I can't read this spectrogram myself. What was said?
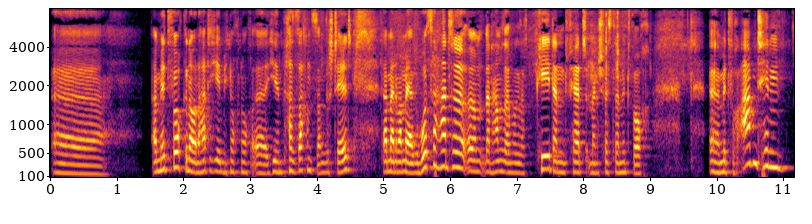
äh, am Mittwoch, genau, da hatte ich eben noch, noch äh, hier ein paar Sachen zusammengestellt. Da meine Mama ja Geburtstag hatte, ähm, dann haben sie einfach gesagt, okay, dann fährt meine Schwester Mittwoch, äh, Mittwochabend hin.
